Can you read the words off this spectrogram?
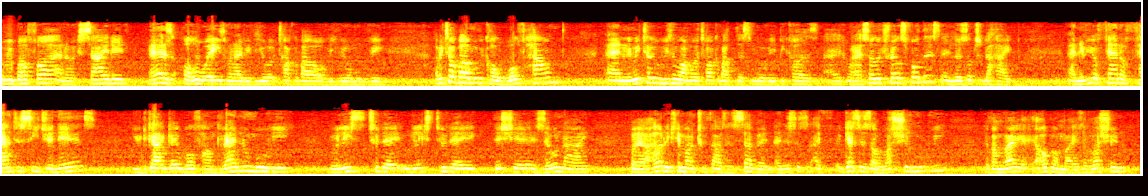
Buffer, and I'm excited, as always, when I review talk about or review a movie. I'll be talking about a movie called Wolfhound, and let me tell you the reason why I'm going to talk about this movie because I, when I saw the trailers for this, it lives up to the hype. And if you're a fan of fantasy genres, you gotta get Wolfhound. Brand new movie, released today, released today, this year, 09. But I heard it came out in 2007, and this is, I, I guess, it's a Russian movie. If I'm right, I hope I'm right. It's a Russian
